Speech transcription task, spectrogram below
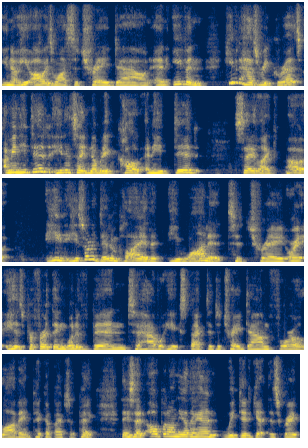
you know, he always wants to trade down, and even he even has regrets. I mean, he did he did say nobody called, and he did say like, oh, he he sort of did imply that he wanted to trade, or his preferred thing would have been to have what he expected to trade down for Olave and pick up extra pick. They said, oh, but on the other hand, we did get this great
